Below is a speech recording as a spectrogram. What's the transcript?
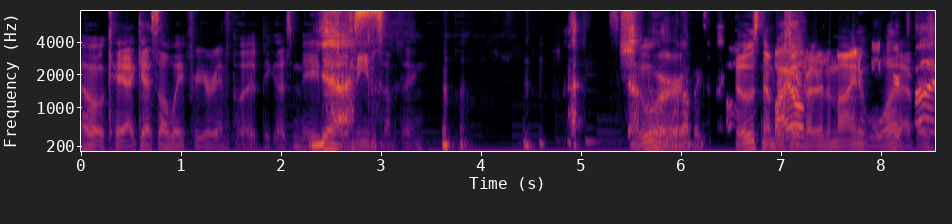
Oh, okay. I guess I'll wait for your input because maybe Yes. it means something. That's definitely Sure. what Those numbers By are better than mine. Whatever. time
